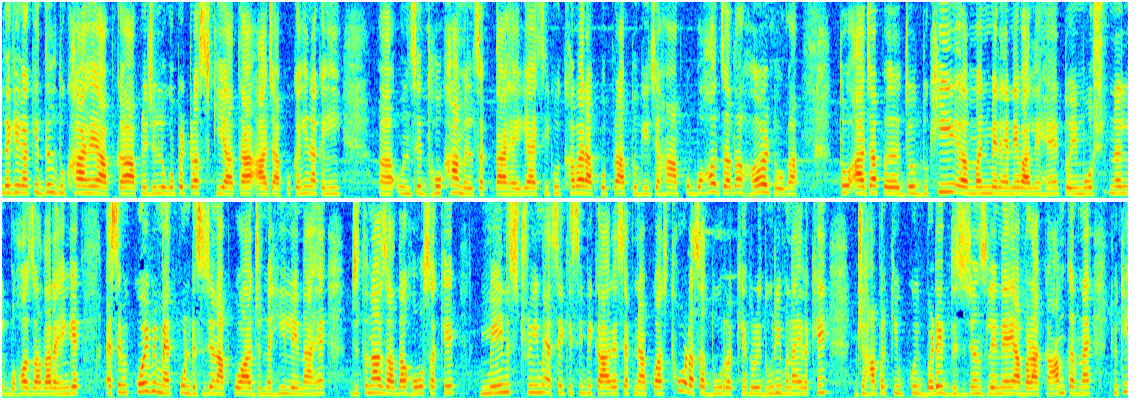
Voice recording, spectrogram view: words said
लगेगा कि दिल दुखा है आपका आपने जिन लोगों पर ट्रस्ट किया था आज आपको कहीं ना कहीं आ, उनसे धोखा मिल सकता है या ऐसी कोई खबर आपको प्राप्त होगी जहाँ आपको बहुत ज़्यादा हर्ट होगा। तो आज आप जो दुखी मन में रहने वाले हैं तो इमोशनल बहुत ज़्यादा रहेंगे। ऐसे में कोई भी महत्वपूर्ण डिसीज़न आपको आज नहीं लेना है। जितना ज़्यादा हो सके, मेन स्ट्रीम ऐसे किसी भी कार्य से अपने आप को आज थोड़ा सा दूर रखें, थोड़ी दूरी बनाए रखें, जहाँ पर कि कोई बड़े डिसीजंस लेने हैं या बड़ा काम करना है। क्योंकि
